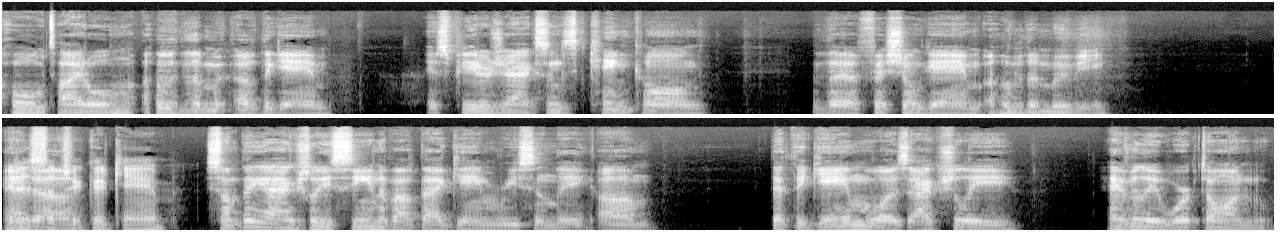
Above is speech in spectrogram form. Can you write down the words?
whole title of the of the game. Is Peter Jackson's King Kong, the official game of the movie? It is And, such uh, a good game. Something I actually seen about that game recently, um, that the game was actually heavily worked on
